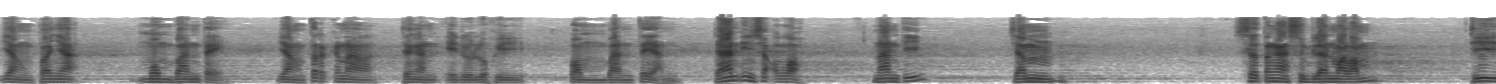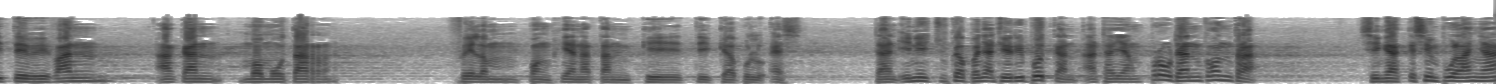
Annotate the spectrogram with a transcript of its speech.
yang banyak membantai, yang terkenal dengan ideologi pembantaian. Dan insya Allah nanti jam setengah sembilan malam di TV Fan akan memutar film pengkhianatan G30S. Dan ini juga banyak diributkan, ada yang pro dan kontra. Sehingga kesimpulannya,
